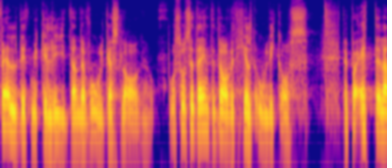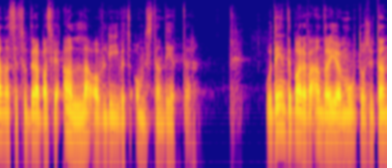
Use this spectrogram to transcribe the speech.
väldigt mycket lidande av olika slag. På så sätt är inte David helt olik oss. För på ett eller annat sätt så drabbas vi alla av livets omständigheter. Och det är inte bara vad andra gör mot oss utan,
